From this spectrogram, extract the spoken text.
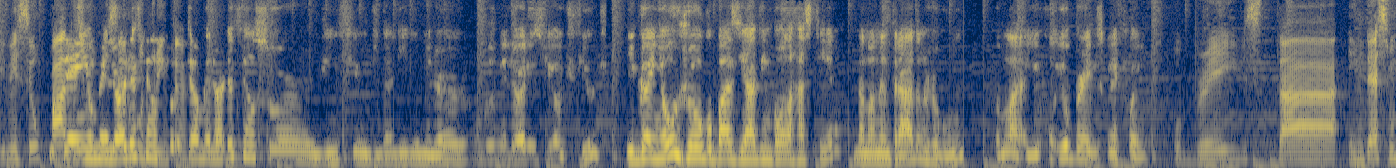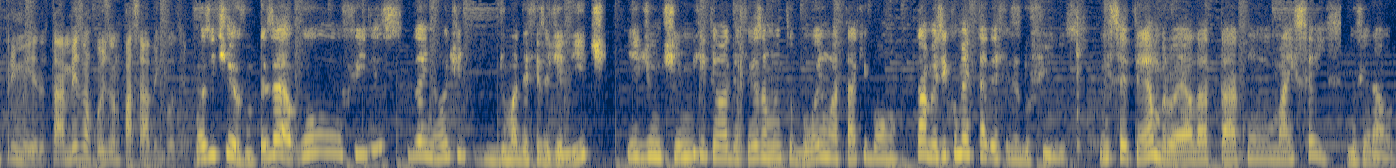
e venceu o Padres, tem o melhor defensor, Tem o melhor defensor de infield da liga, o melhor, um dos melhores de outfield, e ganhou o jogo baseado em bola rasteira, na nona entrada, no jogo 1. Vamos lá. E, e, o Braves, como é que foi? O Braves tá em 11 Tá a mesma coisa do ano passado, inclusive. Positivo. Pois é, o Phillies ganhou de, de uma defesa de elite e de um time que tem uma defesa muito boa e um ataque bom. Tá, mas e como é que tá a defesa do Phillies? Em setembro, ela tá com mais 6, no geral.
